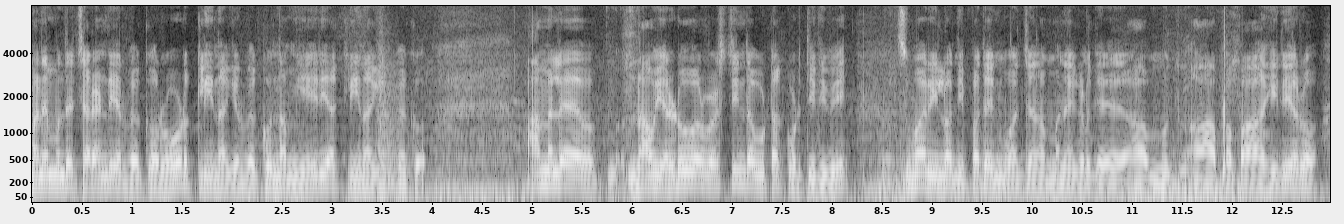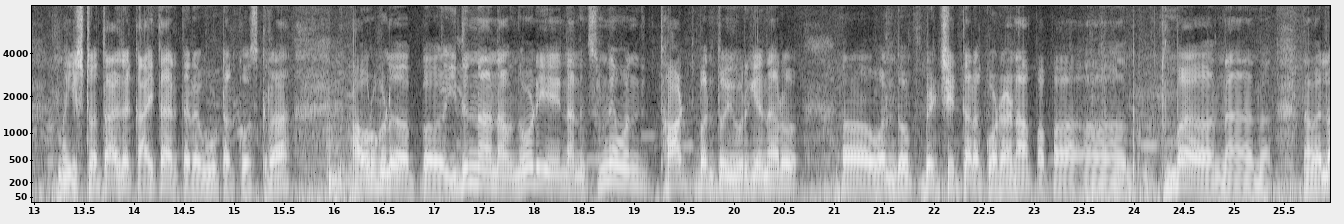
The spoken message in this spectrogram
ಮನೆ ಮುಂದೆ ಚರಂಡಿ ಇರಬೇಕು ರೋಡ್ ಕ್ಲೀನಾಗಿರಬೇಕು ನಮ್ಮ ಏರಿಯಾ ಕ್ಲೀನಾಗಿರಬೇಕು ಆಮೇಲೆ ನಾವು ಎರಡೂವರೆ ವರ್ಷದಿಂದ ಊಟ ಕೊಡ್ತಿದ್ದೀವಿ. ಸುಮಾರು ಇಲ್ಲೊಂದು ಇಪ್ಪತ್ತೈದು, ಮೂವತ್ತು ಜನ ಮನೆಗಳಿಗೆ ಆ ಮುದ್ದು ಆ ಪಾಪ ಹಿರಿಯರು ಇಷ್ಟೊತ್ತಾದರೆ ಕಾಯ್ತಾ ಇರ್ತಾರೆ ಊಟಕ್ಕೋಸ್ಕರ. ಅವ್ರುಗಳು ಇದನ್ನು ನಾವು ನೋಡಿ ನನಗೆ ಸುಮ್ಮನೆ ಒಂದು ಥಾಟ್ ಬಂತು ಇವ್ರಿಗೇನಾದ್ರು ಒಂದು ಬೆಡ್ಶೀಟ್ ಥರ ಕೊಡೋಣ, ಪಾಪ ತುಂಬ ನಾವೆಲ್ಲ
